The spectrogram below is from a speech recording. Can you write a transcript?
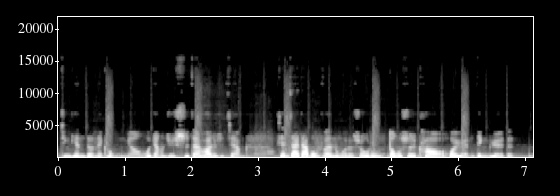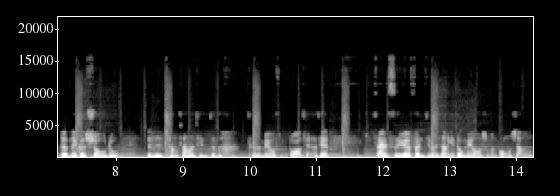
今天的那颗五苗。我讲一句实在话，就是这样。现在大部分我的收入都是靠会员订阅的的那个收入，就是厂商的其实真的 真的没有什么多少钱，而且。三四月份基本上也都没有什么工商，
